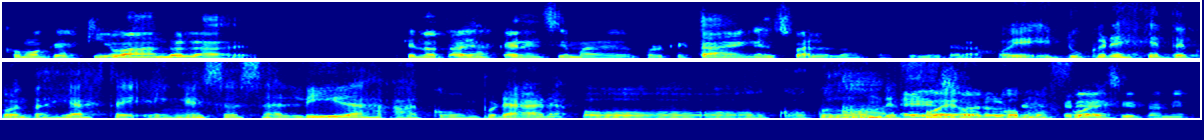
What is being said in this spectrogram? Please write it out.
como que esquivándola, que no te vayas a caer encima de porque está en el suelo, literal. Oye, ¿y tú crees que te contagiaste en esas salidas a comprar o, o- o- o- dónde Ah, fue o cómo fue? decir también.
